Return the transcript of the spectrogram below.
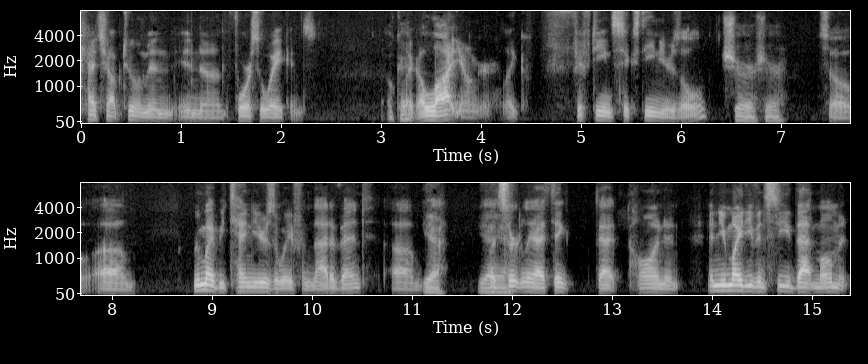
catch up to him in in uh, the Force Awakens. Okay, Like a lot younger, like 15, 16 years old. sure, sure. So um, we might be 10 years away from that event. Um, Yeah, yeah. but yeah. certainly I think that Han and and you might even see that moment.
